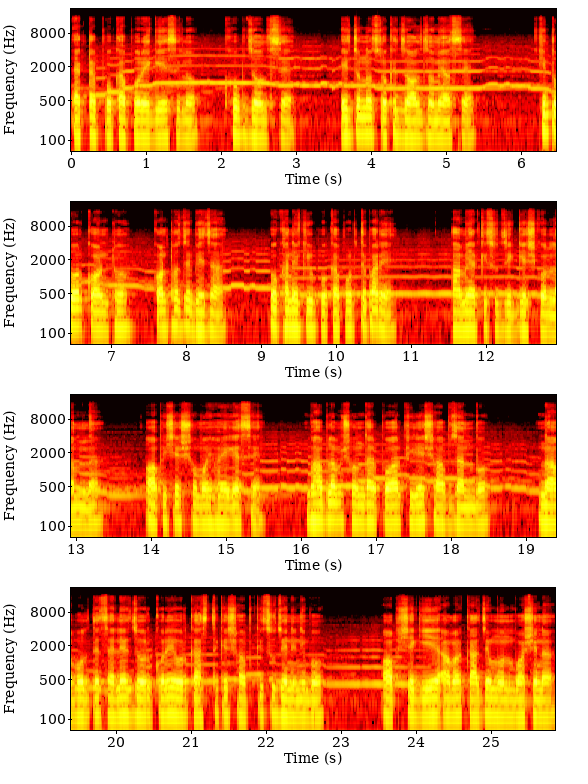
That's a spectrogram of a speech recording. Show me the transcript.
একটা পোকা পড়ে গিয়েছিল। খুব জ্বলছে। এর জন্য চোখে জল জমে আছে। কিন্তু ওর কণ্ঠ কণ্ঠ যে ভেজা, ওখানে কি পোকা পড়তে পারে? আমি আর কিছু জিজ্ঞেস করলাম না। অফিসের সময় হয়ে গেছে। ভাবলাম সন্ধ্যার পর ফিরে সব জানব। না বলতে চাইলে জোর করে ওর কাছ থেকে সব কিছু জেনে নিব। অফিসে গিয়ে আমার কাজে মন বসে না।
